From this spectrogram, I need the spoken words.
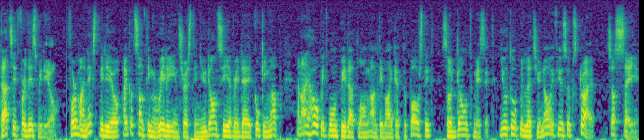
that's it for this video. For my next video, I got something really interesting you don't see every day cooking up, and I hope it won't be that long until I get to post it, so don't miss it. YouTube will let you know if you subscribe, just saying.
